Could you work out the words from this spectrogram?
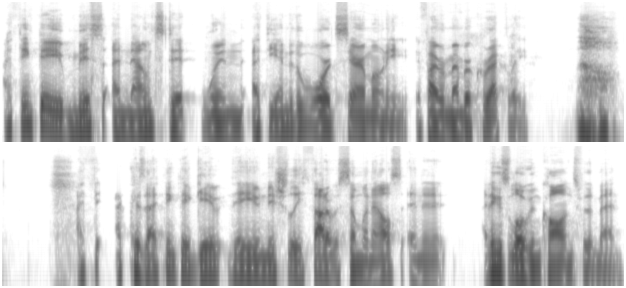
I think they misannounced it when at the end of the award ceremony, if I remember correctly. Oh, I think because I think they gave they initially thought it was someone else, and then it, I think it's Logan Collins for the men.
